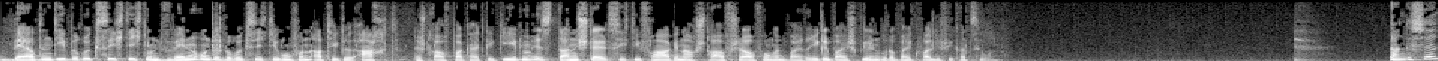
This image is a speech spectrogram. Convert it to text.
werden die berücksichtigt. Und wenn unter Berücksichtigung von Artikel 8 eine Strafbarkeit gegeben ist, dann stellt sich die Frage nach Strafschärfungen bei Regelbeispielen oder bei Qualifikationen. Dankeschön.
